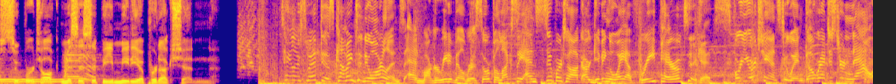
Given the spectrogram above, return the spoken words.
SuperTalk Mississippi media production. Taylor Swift is coming to New Orleans, and Margaritaville Resort Biloxi and Supertalk are giving away a free pair of tickets. For your chance to win, go register now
